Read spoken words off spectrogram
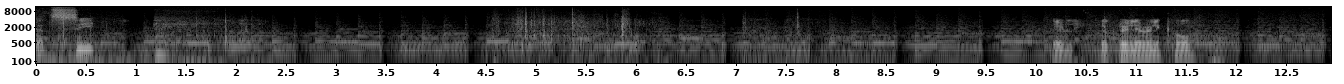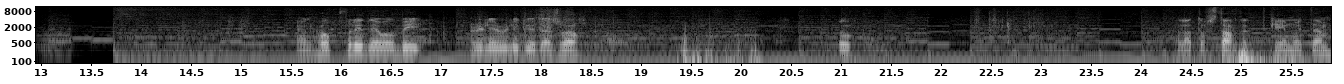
Let's see. They look really really cool. And hopefully they will be really really good as well. Ooh. A lot of stuff that came with them.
